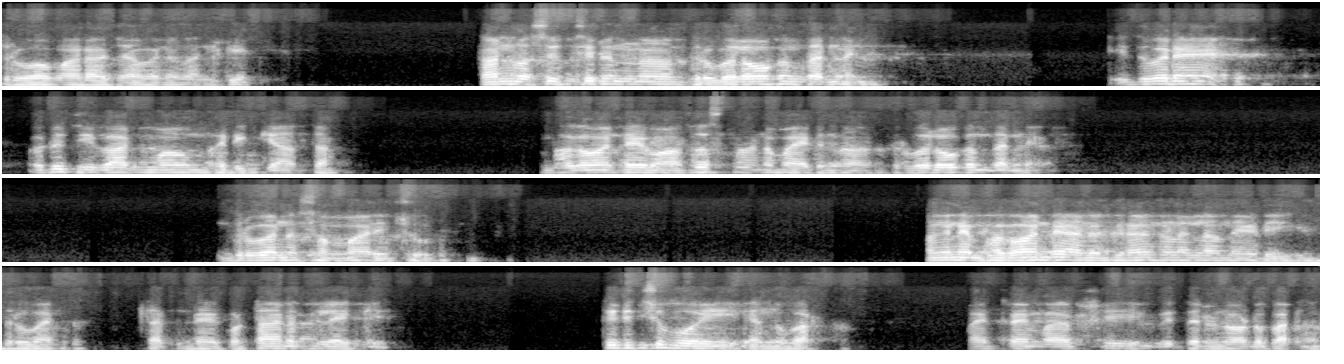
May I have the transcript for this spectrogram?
ധ്രുവ മഹാരാജാവിന് നൽകി. താൻ വസിച്ചിരുന്ന ധ്രുവലോകം തന്നെ ഇതുവരെ ഒരു ജീവാത്മാവും ഭരിക്കാത്ത ഭഗവാന്റെ വാസസ്ഥാനമായിരുന്ന ധ്രുവലോകം തന്നെ ധ്രുവന് സമ്മാനിച്ചു. അങ്ങനെ ഭഗവാന്റെ അനുഗ്രഹങ്ങളെല്ലാം നേടി ധ്രുവൻ തന്റെ കൊട്ടാരത്തിലേക്ക് തിരിച്ചുപോയി എന്ന് പറഞ്ഞു. മൈത്രേ മഹർഷി വിതുരനോട് പറഞ്ഞു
